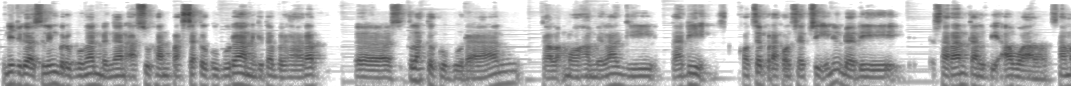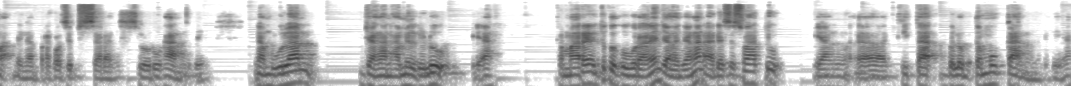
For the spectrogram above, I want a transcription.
ini juga sering berhubungan dengan asuhan pasca keguguran. Kita berharap eh, setelah keguguran, kalau mau hamil lagi, tadi konsep prakonsepsi ini sudah disarankan lebih awal, sama dengan prakonsepsi secara keseluruhan. Gitu. 6 bulan jangan hamil dulu, ya. Kemarin itu kegugurannya jangan-jangan ada sesuatu yang uh, kita belum temukan, gitu ya,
